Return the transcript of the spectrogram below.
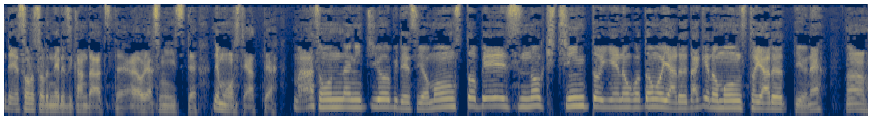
で、そろそろ寝る時間だっつって、お休みっつって、で、モンスターやって。まあ、そんな日曜日ですよ。モンストベースのきちんと家のこともやる。だけどモンストやるっていうね。うん。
